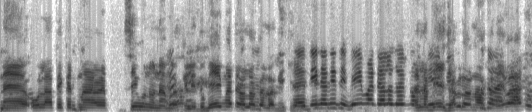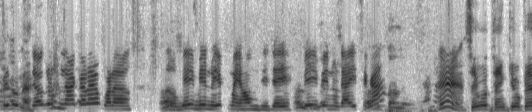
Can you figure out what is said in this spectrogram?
ને ઓલા પેકેટમાં શિવ નું નામ લખી લીધું. બે માટે અલગ અલગ દીના દીદી બે માટે અલગ અલગ એટલે બે ઝઘડો ન કરે. એવા હાટું કીધું ને. ઝઘડો ના કરે પણ બે બેનું એકમાં સમજી જાય. બે બેનું ડાય છે કા? હે? શિવ થેન્ક યુ કે?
